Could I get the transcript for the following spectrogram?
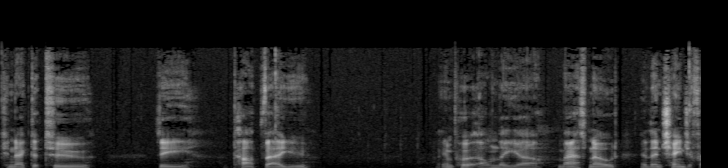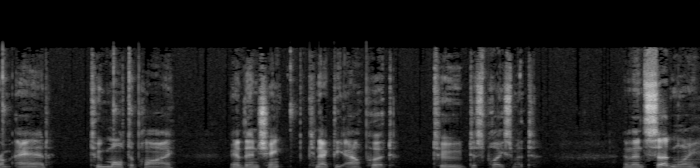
connect it to the top value input on the uh, math node and then change it from add to multiply and then connect the output to displacement. And then suddenly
